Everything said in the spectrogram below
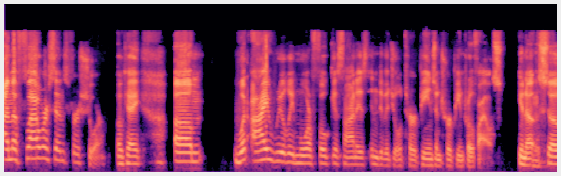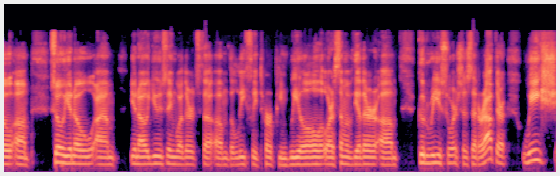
on the flower sense for sure. Okay. Um, what I really more focus on is individual terpenes and terpene profiles. You know, mm-hmm. so um, so you know, um, you know, using whether it's the um, the Leafly terpene wheel or some of the other um, good resources that are out there. We sh-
